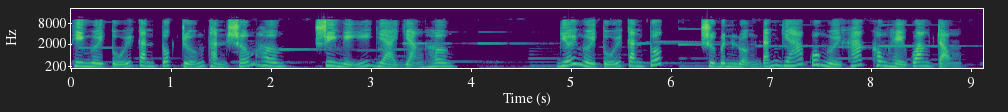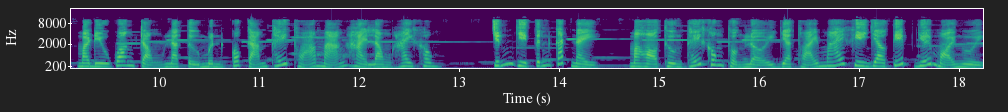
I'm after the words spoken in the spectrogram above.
thì người tuổi canh tuất trưởng thành sớm hơn, suy nghĩ và dặn hơn. Với người tuổi canh tuất, sự bình luận đánh giá của người khác không hề quan trọng, mà điều quan trọng là tự mình có cảm thấy thỏa mãn hài lòng hay không. Chính vì tính cách này mà họ thường thấy không thuận lợi và thoải mái khi giao tiếp với mọi người.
